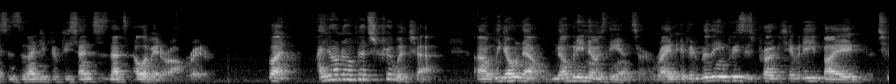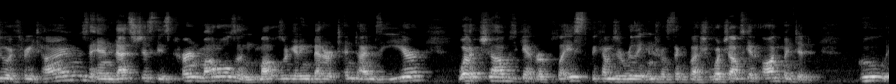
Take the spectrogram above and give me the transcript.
since the 1950 census. That's elevator operator. But I don't know if that's true with chat. Uh, we don't know. Nobody knows the answer, right? If it really increases productivity by two or three times, and that's just these current models, and models are getting better 10 times a year, what jobs get replaced becomes a really interesting question. What jobs get augmented? Who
